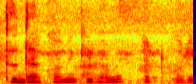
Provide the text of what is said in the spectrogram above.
তো দেখো আমি কীভাবে কাট করি।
